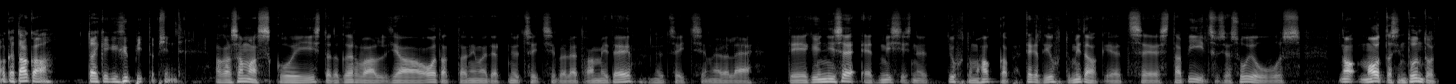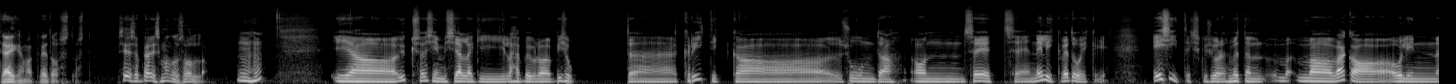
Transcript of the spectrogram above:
aga taga ta ikkagi hüpitab sind aga samas, kui istuda kõrval ja oodata niimoodi, et nüüd sõitsime üle trammitee, nüüd sõitsime üle teekünnise, et mis siis nüüd juhtuma hakkab, tegelikult ei juhtu midagi, et see stabiilsus ja sujuvus, no ma ootasin tunduvalt jäigemat vedostust. see saab päris mõnus olla mm. -hmm. ja üks asi, mis jällegi läheb võib-olla pisut äh, kriitika suunda, on see, et see nelikvedu ikkagi. esiteks, kusjuures ma ütlen, ma väga olin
